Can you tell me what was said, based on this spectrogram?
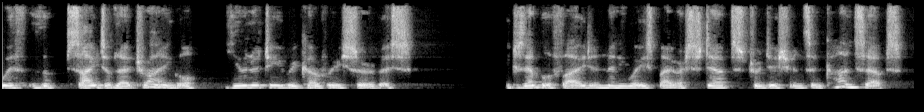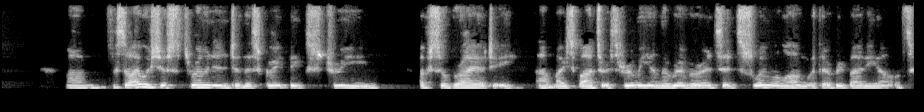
with the sides of that triangle, unity, recovery, service, exemplified in many ways by our steps, traditions, and concepts. Um, so I was just thrown into this great big stream of sobriety. Uh, my sponsor threw me in the river and said, swim along with everybody else.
